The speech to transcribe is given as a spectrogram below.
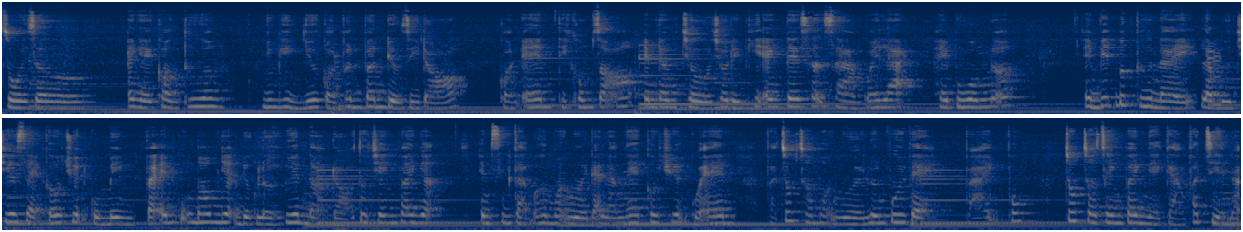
rồi giờ anh ấy còn thương Nhưng hình như còn vân vân điều gì đó. Còn em thì không rõ Em đang chờ cho đến khi anh Tê sẵn sàng quay lại Hay buông nữa. Em viết bức thư này là muốn chia sẻ câu chuyện của mình Và em cũng mong nhận được lời khuyên nào đó từ tranh vanh ạ. Em xin cảm ơn mọi người đã lắng nghe câu chuyện của em Và chúc cho mọi người luôn vui vẻ và hạnh phúc. Chúc cho tranh vanh ngày càng phát triển ạ.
